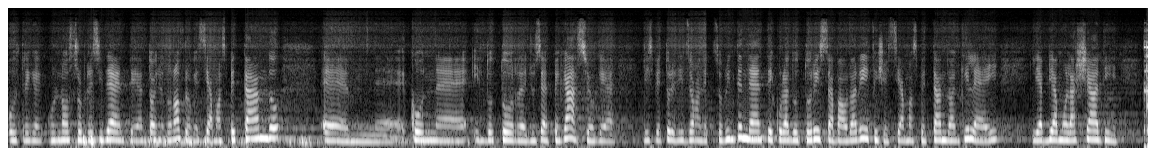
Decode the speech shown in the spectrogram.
oltre che col nostro presidente Antonio Donofrio che stiamo aspettando, ehm, con eh, il dottor Giuseppe Cassio che è l'ispettore di zona del sovrintendente e con la dottoressa Paola Refice, stiamo aspettando anche lei, li abbiamo lasciati eh,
